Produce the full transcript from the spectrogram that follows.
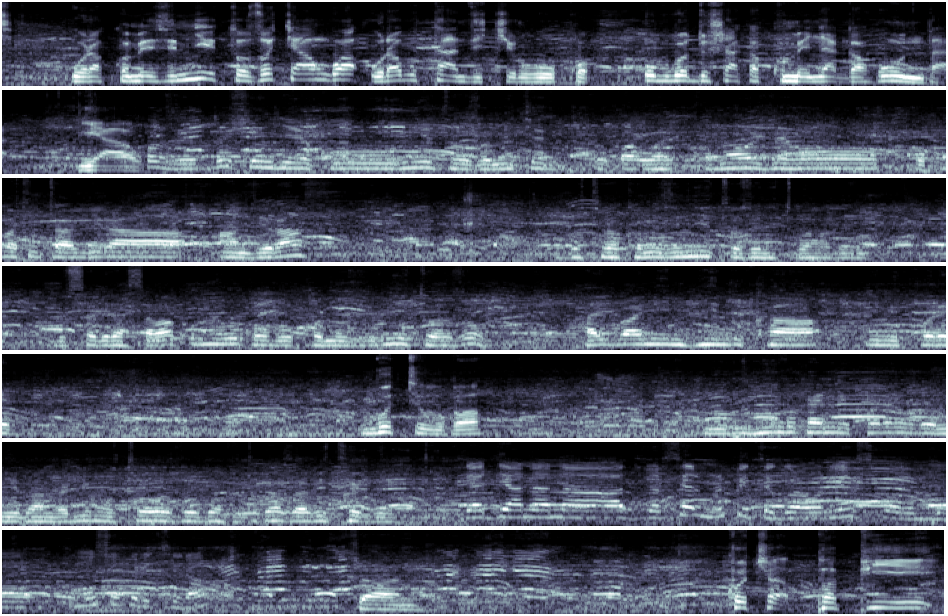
iki urakomeza imyitozo cyangwa uraba utanze ikiruhuko? Ubwo dushaka kumenya gahunda yawe. Koze, dushingiye ku myitozo mike tukomojeho ku kuba tutagira ubwo turakomeza imyitozo ntitubahagarika gusa birasaba ko muri uko gukomeza imyitozo haba n'impinduka y'imikorere. Gute ubwo? Impinduka y'imikorere ubwo ni ibanga ry'umutozo ugafite ukaza bitegura yajyana na adversaire muri kwitegura Sport mu- ku munsi ukurikira. Cyane. Koca papi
